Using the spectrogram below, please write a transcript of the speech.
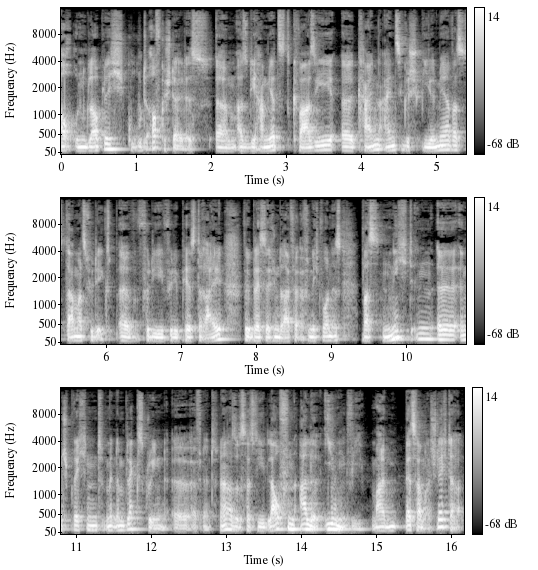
auch unglaublich gut aufgestellt ist. Ähm, also die haben jetzt quasi äh, kein einziges Spiel mehr, was damals für die äh, für die für die PS3, für die PlayStation 3 veröffentlicht worden ist, was nicht in, äh, entsprechend mit einem Blackscreen äh, öffnet. Ne? Also das heißt, die laufen alle irgendwie, mal besser, mal schlechter,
